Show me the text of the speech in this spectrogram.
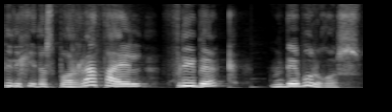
dirigidos por Rafael Friberg de Burgos.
